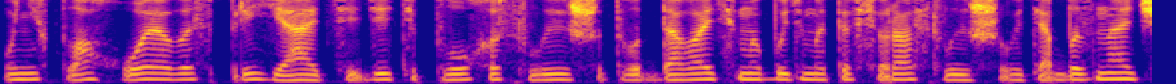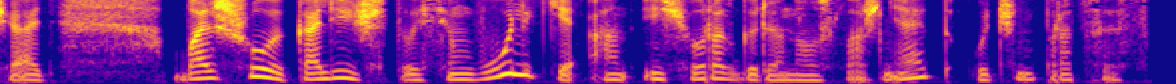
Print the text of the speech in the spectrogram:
у них плохое восприятие, дети плохо слышат, вот давайте мы будем это все расслышивать, обозначать. Большое количество символики, а, еще раз говорю, она усложняет очень процесс.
